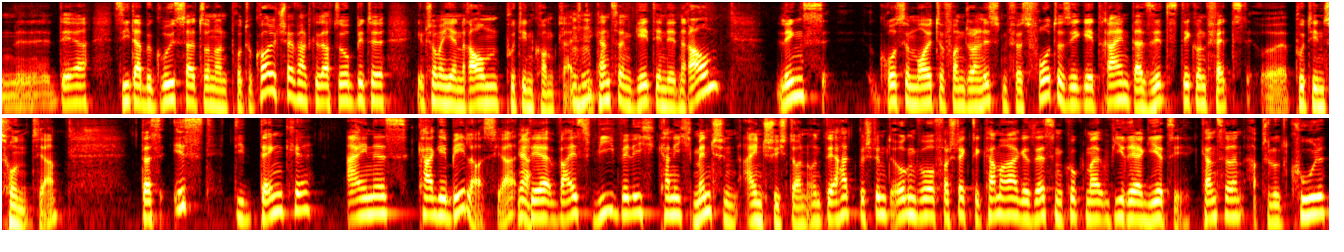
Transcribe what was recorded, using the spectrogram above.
äh, der sie da begrüßt hat, sondern Protokollchef hat gesagt, so bitte geht schon mal hier in den Raum, Putin kommt gleich. Mhm. Die Kanzlerin geht in den Raum, links große Meute von Journalisten fürs Foto, sie geht rein, da sitzt dick und fett äh, Putins Hund, ja. Das ist die Denke eines KGBlers, ja? ja, der weiß, wie will ich, kann ich Menschen einschüchtern und der hat bestimmt irgendwo versteckte Kamera gesessen, guckt mal, wie reagiert sie. Kanzlerin, absolut cool,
